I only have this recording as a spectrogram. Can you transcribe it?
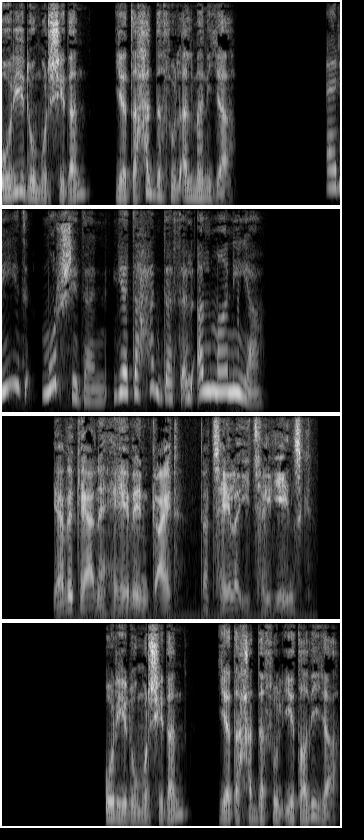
أريد مرشدا يتحدث الألمانية أريد مرشدا يتحدث الألمانية. Jeg vil gerne have en guide, der taler italiensk. أريد مرشدا يتحدث الإيطالية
